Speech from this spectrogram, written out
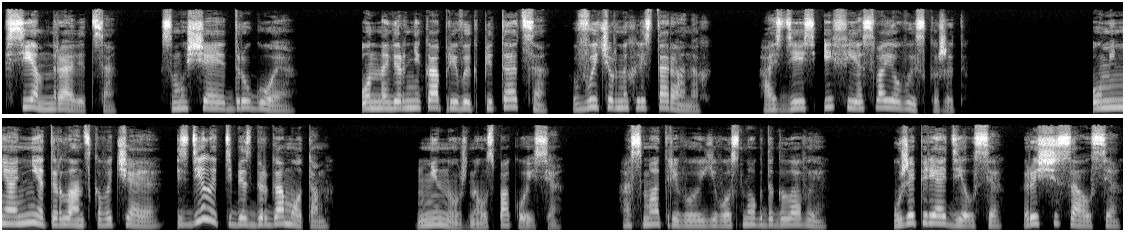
Всем нравится. Смущает другое. Он наверняка привык питаться в вычурных ресторанах, а здесь и фе свое выскажет. «У меня нет ирландского чая. Сделать тебе с бергамотом?» «Не нужно, успокойся». Осматриваю его с ног до головы. Уже переоделся, расчесался.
